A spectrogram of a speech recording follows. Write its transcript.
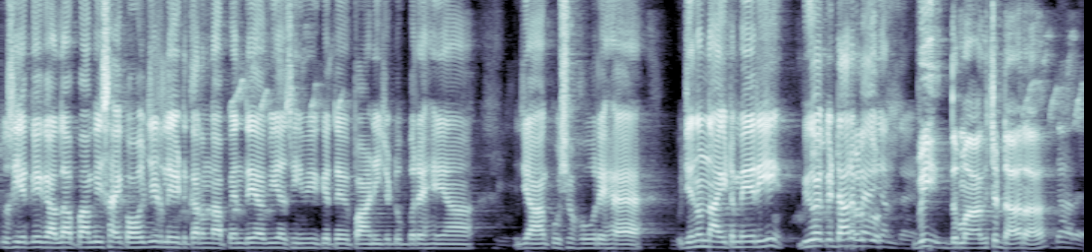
ਤੁਸੀਂ ਅੱਗੇ ਗੱਲ ਆਪਾਂ ਵੀ ਸਾਈਕੋਲੋਜੀ ਰਿਲੇਟ ਕਰਨ ਲੱਗ ਪੈਂਦੇ ਆ ਵੀ ਅਸੀਂ ਵੀ ਕਿਤੇ ਪਾਣੀ 'ਚ ਡੁੱਬ ਰਹੇ ਆ ਜਾਂ ਕੁਝ ਹੋ ਰਿਹਾ ਹੈ। ਜਿਹਨੂੰ ਨਾਈਟਮੇਅਰ ਹੀ ਵੀ ਉਹ ਇੱਕ ਡਰ ਪੈ ਜਾਂਦਾ ਹੈ। ਵੀ ਦਿਮਾਗ 'ਚ ਡਰ ਆ। ਡਰ ਹੈ।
